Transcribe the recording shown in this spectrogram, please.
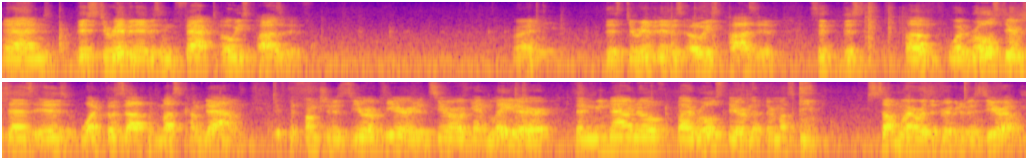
and this derivative is in fact always positive. Right? This derivative is always positive. So this, um, what Rolle's theorem says is what goes up must come down. If the function is zero here and it's zero again later, then we now know by Rolle's theorem that there must be somewhere where the derivative is zero.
